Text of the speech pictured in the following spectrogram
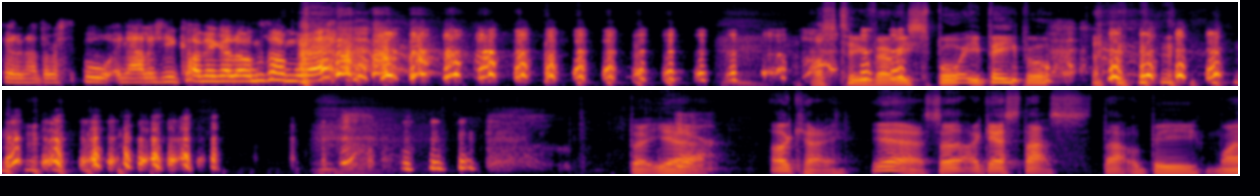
feel another sport analogy coming along somewhere. Us two very sporty people. but yeah. Yeah. Okay. Yeah. So I guess that's that would be my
